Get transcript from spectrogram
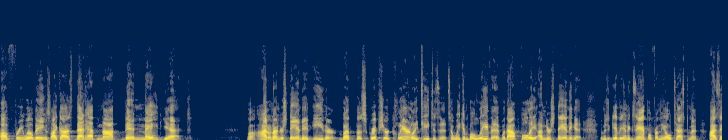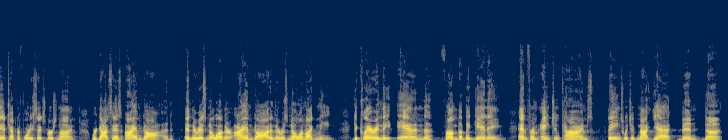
of free will beings like us that have not been made yet. Well, I don't understand it either, but the scripture clearly teaches it. So we can believe it without fully understanding it. Let me just give you an example from the Old Testament Isaiah chapter 46, verse 9, where God says, I am God and there is no other. I am God and there is no one like me, declaring the end from the beginning and from ancient times things which have not yet been done.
